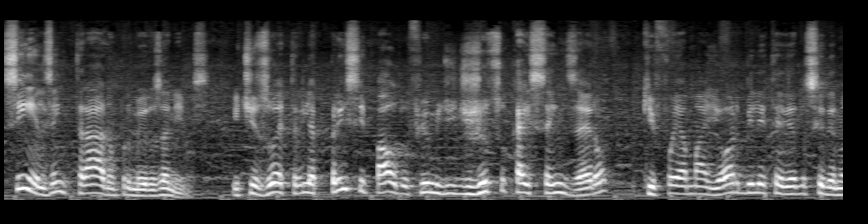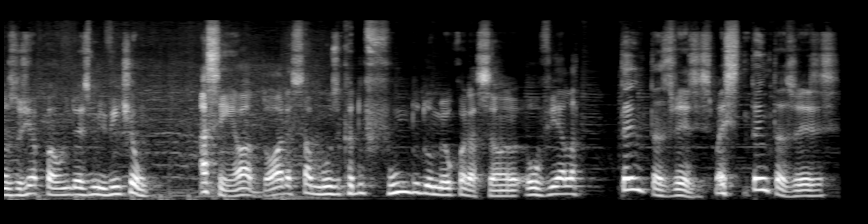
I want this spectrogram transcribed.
Sim, eles entraram primeiro os animes. Ichizu é trilha principal do filme de Jujutsu Kaisen Zero, que foi a maior bilheteria dos cinemas do Japão em 2021. Assim, eu adoro essa música do fundo do meu coração. Eu ouvi ela tantas vezes, mas tantas vezes,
